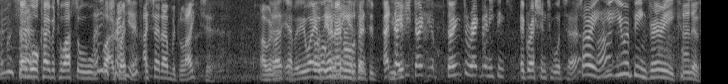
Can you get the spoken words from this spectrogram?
I didn't say Don't that. walk over to us all I like, aggressive. you. I said I would like to. I would Yeah, like to. yeah, but why are you Oh, the walking over all offensive? Uh, don't, give- don't, don't direct anything aggression towards her. Sorry, all you, you were being very kind of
